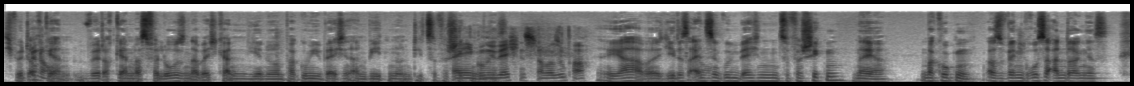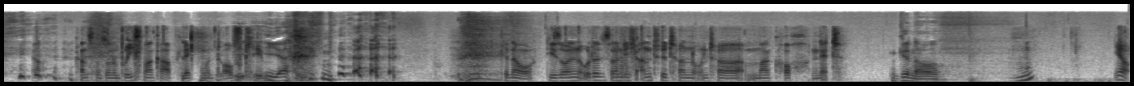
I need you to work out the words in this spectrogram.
Ich würde genau. auch gern, würde auch gern was verlosen, aber ich kann hier nur ein paar Gummibärchen anbieten und die zu verschicken. Hey, Gummibärchen sind aber super. Ja, aber jedes genau. einzelne Gummibärchen zu verschicken, naja, mal gucken. Also wenn ein großer Andrang ist. Ja, kannst du so eine Briefmarke ablecken und draufkleben. Ja. genau, die sollen, oder die sollen dich antwittern unter markochnet. Genau. Mhm. Ja.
